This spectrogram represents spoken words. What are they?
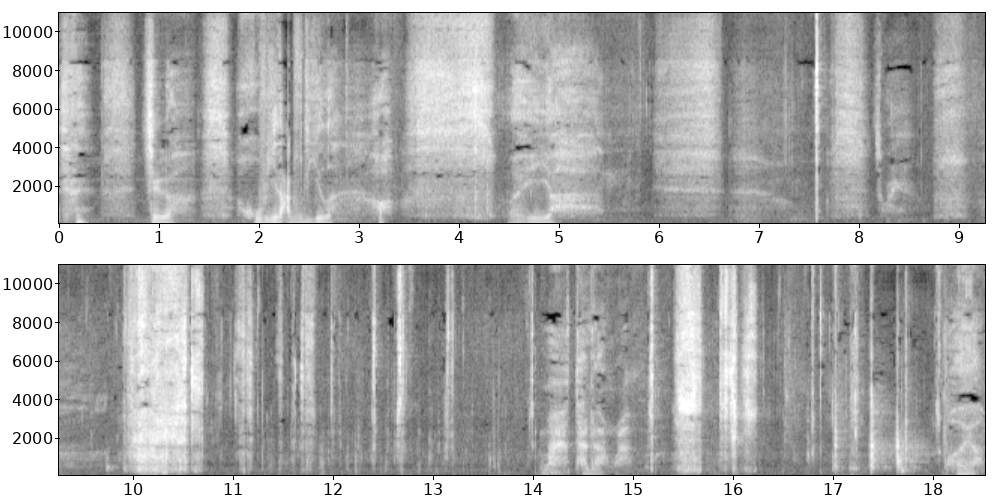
哼 这个虎皮大猪蹄子，好，哎呀，这玩意儿，妈呀，太暖和了！哎呀，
